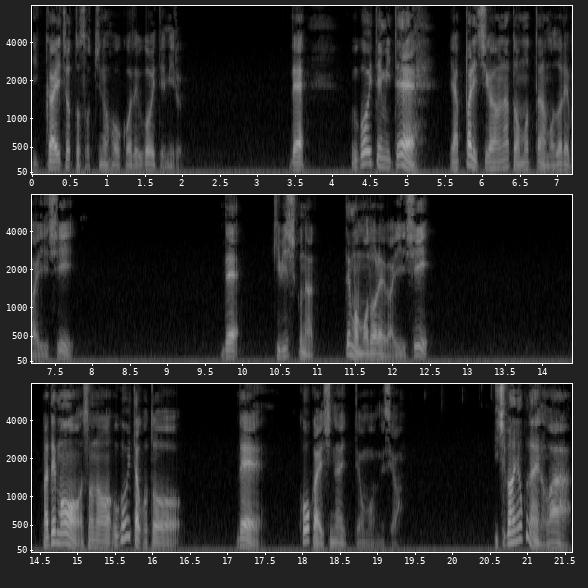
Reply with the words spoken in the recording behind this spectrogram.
一回ちょっとそっちの方向で動いてみる。で、動いてみて、やっぱり違うなと思ったら戻ればいいし、で、厳しくなっても戻ればいいし、まあでも、その、動いたことで、後悔しないって思うんですよ。一番良くないのは、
